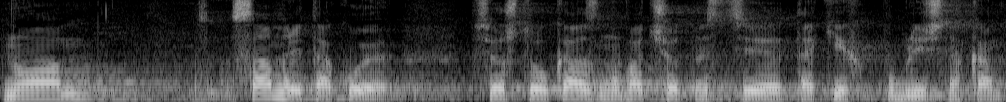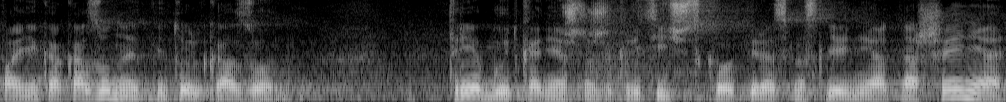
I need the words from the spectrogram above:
Но самое такое, все, что указано в отчетности таких публичных компаний, как Озон, это не только Озон требует, конечно же, критического переосмысления отношения,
